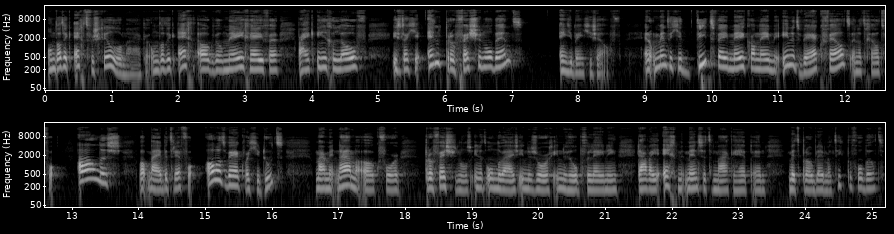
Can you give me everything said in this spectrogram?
Omdat ik echt verschil wil maken. Omdat ik echt ook wil meegeven waar ik in geloof, is dat je en professional bent en je bent jezelf. En op het moment dat je die twee mee kan nemen in het werkveld, en dat geldt voor alles wat mij betreft, voor al het werk wat je doet, maar met name ook voor professionals in het onderwijs, in de zorg, in de hulpverlening. Daar waar je echt met mensen te maken hebt en met problematiek bijvoorbeeld.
